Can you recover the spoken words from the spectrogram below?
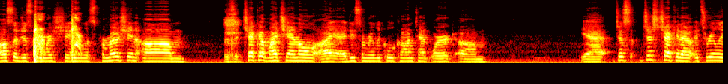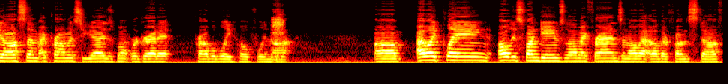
Also, just one more shameless promotion. Um, check out my channel. I, I do some really cool content work. Um, yeah, just just check it out. It's really awesome. I promise you guys won't regret it. Probably, hopefully not. Um, I like playing all these fun games with all my friends and all that other fun stuff.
